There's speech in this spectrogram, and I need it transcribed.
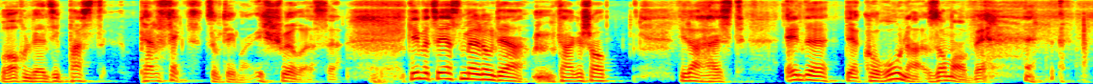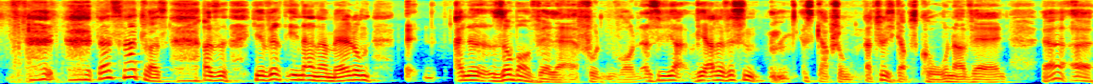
brauchen werden. Sie passt perfekt zum Thema. Ich schwöre es. Gehen wir zur ersten Meldung der Tagesschau die da heißt Ende der Corona-Sommerwelle. Das hat was. Also hier wird in einer Meldung äh, eine Sommerwelle erfunden worden. Also wir, wir alle wissen, es gab schon, natürlich gab es Corona-Wellen, ja, äh,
